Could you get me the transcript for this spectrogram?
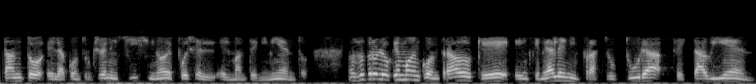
tanto en la construcción en sí, sino después el, el mantenimiento. Nosotros lo que hemos encontrado que en general en infraestructura se está bien,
